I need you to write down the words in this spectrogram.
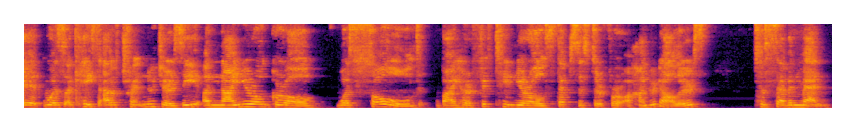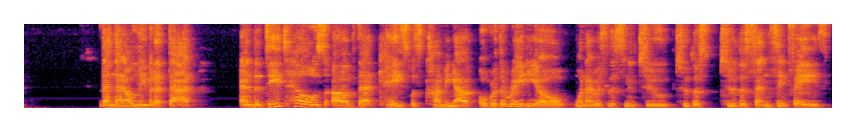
it was a case out of Trenton, New Jersey. A nine year old girl was sold by her 15 year old stepsister for $100 to seven men. Then I'll leave it at that and the details of that case was coming out over the radio when I was listening to to the to the sentencing phase,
